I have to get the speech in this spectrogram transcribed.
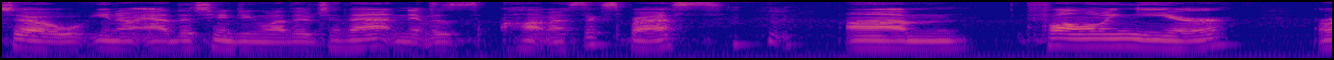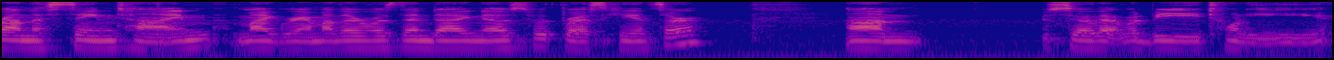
so you know, add the changing weather to that, and it was Hot Mess Express. um, following year, around the same time, my grandmother was then diagnosed with breast cancer. Um, so that would be 20.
